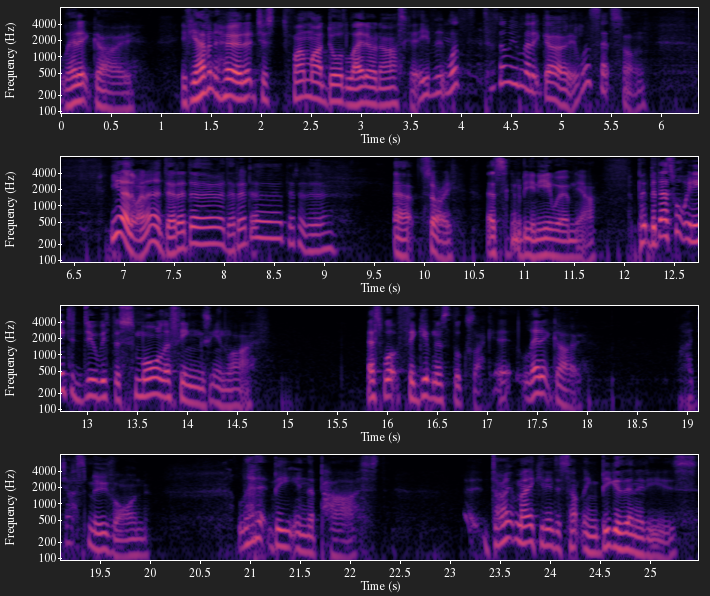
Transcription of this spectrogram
Let it go. If you haven't heard it, just find my daughter later and ask her. Eva, what? Tell me, let it go. What's that song? You know the one. da da da da da da da da. Uh, sorry, that's going to be an earworm now. But but that's what we need to do with the smaller things in life. That's what forgiveness looks like. Let it go. I just move on. Let it be in the past. Don't make it into something bigger than it is.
